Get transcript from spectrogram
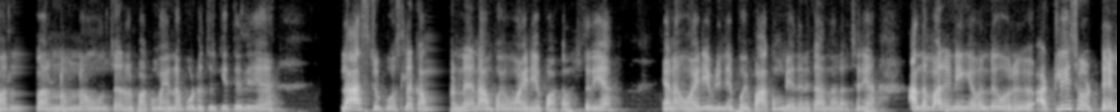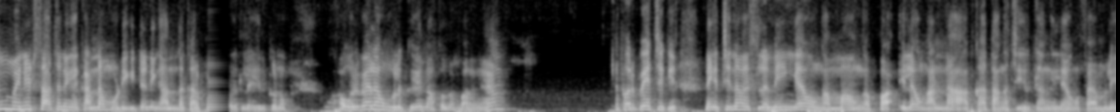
வரல வரணும்னா உன் சேனல் பார்க்குமா என்ன போட்டு வச்சிருக்கே தெரியலையே. லாஸ்ட்டு போஸ்ட்டில் கம் பண்ணு நான் போய் உன் ஐடியை பார்க்குறேன். சரியா? ஏன்னா உன் ஐடி எப்படின்னு போய் பார்க்க முடியாது எனக்கு அதனால். சரியா? அந்த மாதிரி நீங்கள் வந்து ஒரு அட்லீஸ்ட் ஒரு டென் மினிட்ஸ் ஆச்சும் நீங்கள் கண்ணை மூடிக்கிட்டு நீங்கள் அந்த கற்பகத்தில் இருக்கணும். ஒருவேளை உங்களுக்கு நான் சொல்கிறேன் பாருங்கள் இப்போ ஒரு பேச்சுக்கு நீங்கள் சின்ன வயசில் நீங்கள் உங்கள் அம்மா உங்கள் அப்பா இல்லை உங்கள் அண்ணா அக்கா தங்கச்சி இருக்காங்க இல்லையா உங்கள் ஃபேமிலி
